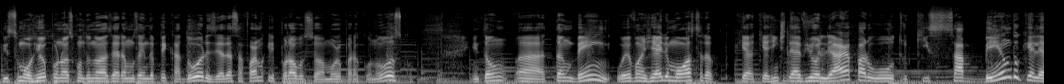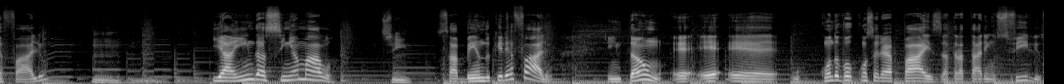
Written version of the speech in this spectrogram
Cristo morreu por nós quando nós éramos ainda pecadores, e é dessa forma que ele prova o seu amor para conosco. Então, ah, também o evangelho mostra que a, que a gente deve olhar para o outro que sabendo que ele é falho Uhum. e ainda assim amá-lo Sim. sabendo que ele é falho. Então, é, é- é- quando eu vou aconselhar pais a tratarem os filhos,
